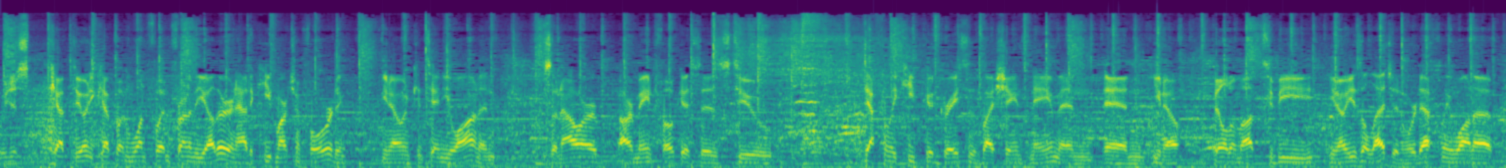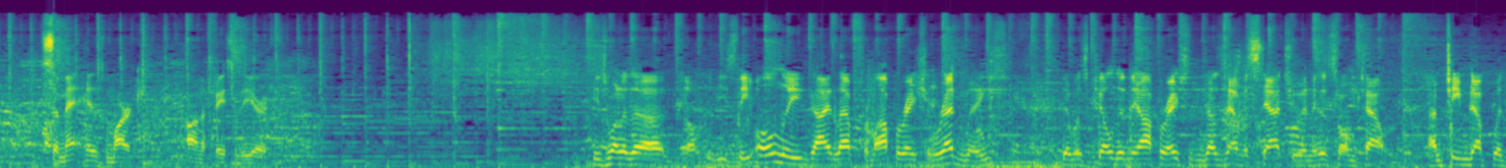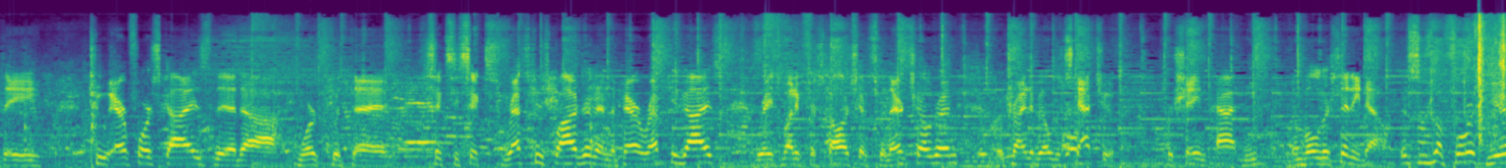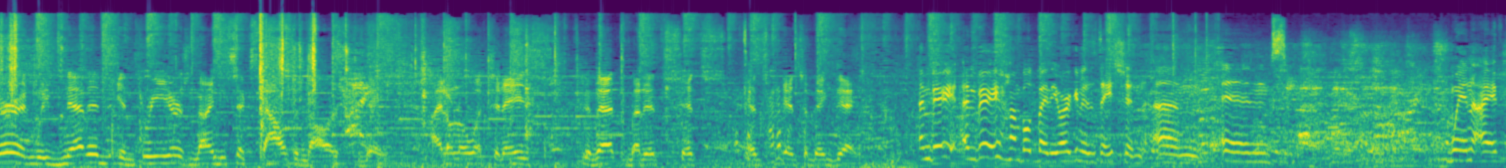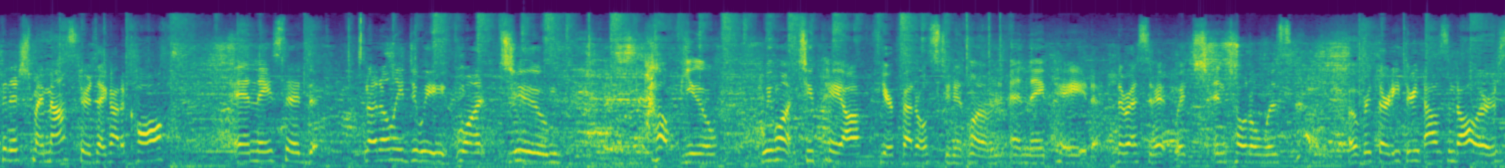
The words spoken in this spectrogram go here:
We just kept doing, it, kept putting one foot in front of the other, and had to keep marching forward and you know and continue on, and so now our our main focus is to definitely keep good graces by Shane's name and and you know build him up to be you know he's a legend. We definitely want to cement his mark on the face of the earth. He's one of the he's the only guy left from Operation Red Wings that was killed in the operation and doesn't have a statue in his hometown. I'm teamed up with the two Air Force guys that uh, worked with the 66 Rescue Squadron and the Para-Rescue guys, raise money for scholarships for their children. We're trying to build a statue for Shane Patton in Boulder City now. This is the fourth year and we've netted in three years $96,000 to date. I don't know what today's event, but it's it's it's, it's a big day. I'm very I'm very humbled by the organization, um, and when I finished my master's, I got a call, and they said, not only do we want to help you we want to pay off your federal student loan. And they paid the rest of it, which in total was over $33,000.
